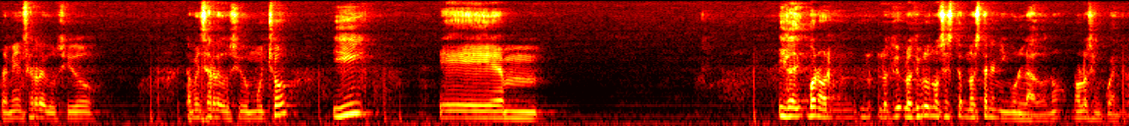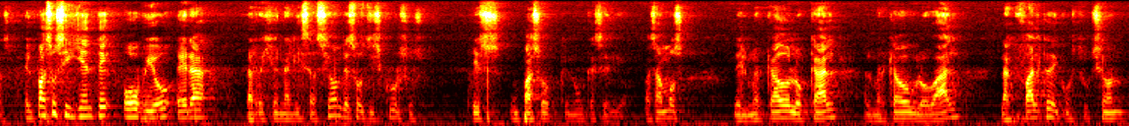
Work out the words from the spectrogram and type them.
también se ha reducido, también se ha reducido mucho y y bueno, los, libros no, están, no, están, en ningún lado, ¿no? No los encuentras. El paso siguiente, obvio, era la regionalización de esos discursos, que es un paso que nunca se dio. Pasamos del mercado local al mercado global. La falta de construcción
